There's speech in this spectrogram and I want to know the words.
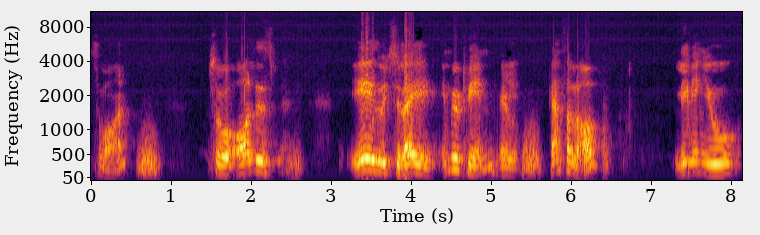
so on. So all these a's which lie in between will cancel off leaving you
